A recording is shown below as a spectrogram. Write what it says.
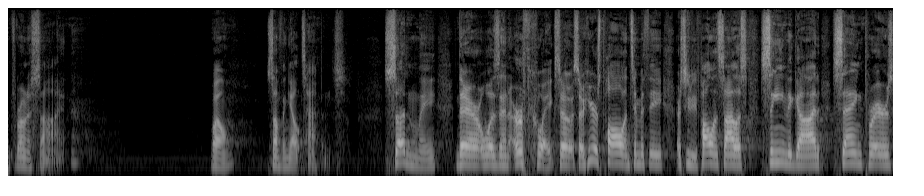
and thrown aside. Well, something else happens. suddenly there was an earthquake. So, so here's Paul and Timothy, or excuse me, Paul and Silas singing to God, saying prayers,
